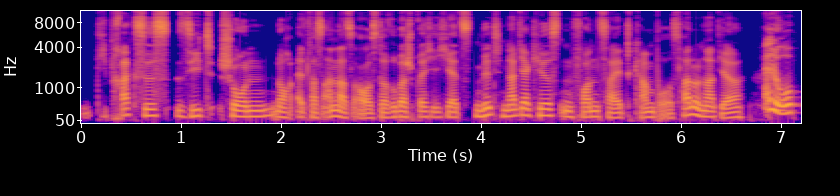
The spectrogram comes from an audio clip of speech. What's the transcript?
die Praxis sieht schon noch etwas anders aus. Darüber spreche ich jetzt mit Nadja Kirsten von Zeit Campus. Hallo Nadja. Hallo.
